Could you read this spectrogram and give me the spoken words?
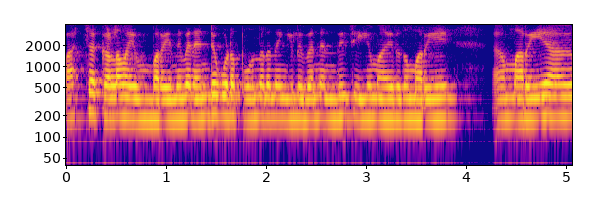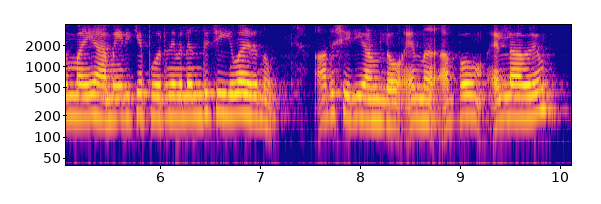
പച്ചക്കള്ളം ഇവൻ പറയുന്നു ഇവൻ എന്റെ കൂടെ പോകുന്നുണ്ടെങ്കിൽ ഇവൻ എന്ത് ചെയ്യുമായിരുന്നു മറിയെ? മറിയമായി അമേരിക്കയിൽ പോരുന്ന ഇവൻ എന്ത് ചെയ്യുമായിരുന്നു? അത് ശരിയാണല്ലോ എന്ന്. അപ്പം എല്ലാവരും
